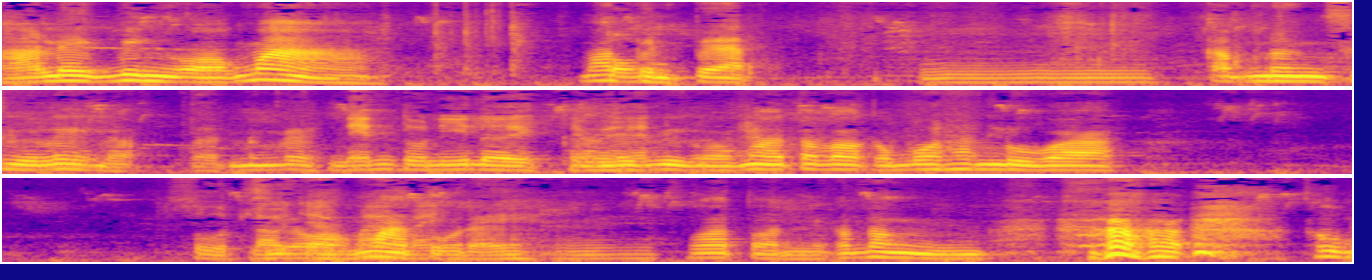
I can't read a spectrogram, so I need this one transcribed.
หาเลขวิ่งออกมา มาเป็นแปดอืมกับหนึ่งซื้อเลยเหรอแปดหนึ่งเลยเน้นตัวนี้เลยใช่หาไหมเลขฮะวิ่งออกมาแต่ว่ากับว่าท่านรู้ว่า สูตรเราสิจะออกมามาไหมตัวไหน อืมเพราะว่าตอนนี้ก็ต้อง ทุ่ม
